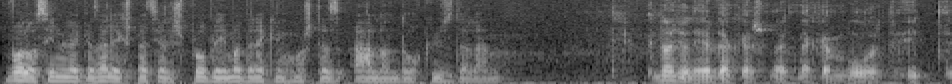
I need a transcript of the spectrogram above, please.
Valószínűleg ez elég speciális probléma, de nekünk most ez állandó küzdelem. Nagyon érdekes, mert nekem volt itt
